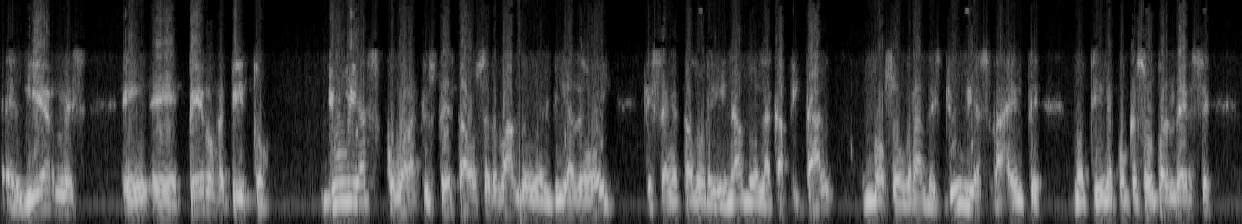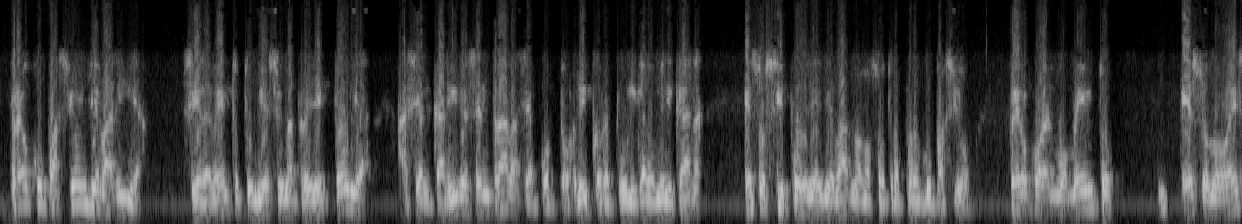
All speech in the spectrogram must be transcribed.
el viernes, eh, pero repito, lluvias como la que usted está observando en el día de hoy, que se han estado originando en la capital, no son grandes lluvias, la gente no tiene por qué sorprenderse. Preocupación llevaría si el evento tuviese una trayectoria hacia el Caribe Central, hacia Puerto Rico, República Dominicana, eso sí podría llevarnos a nosotros preocupación. Pero por el momento eso no es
